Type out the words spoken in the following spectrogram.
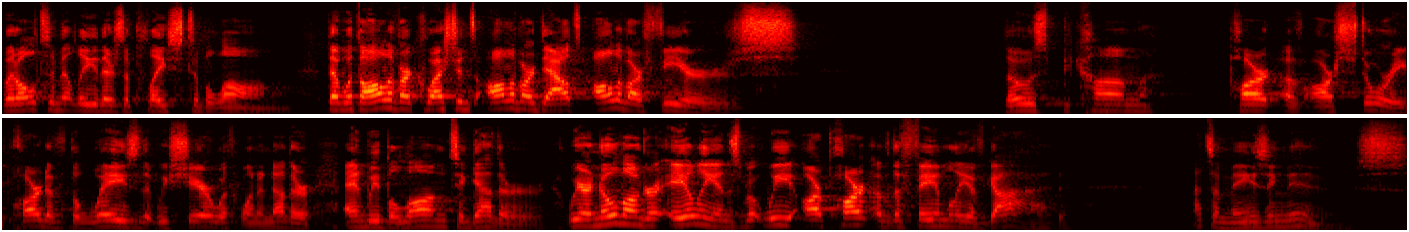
but ultimately there's a place to belong. That with all of our questions, all of our doubts, all of our fears, those become part of our story, part of the ways that we share with one another, and we belong together. We are no longer aliens, but we are part of the family of God. That's amazing news.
